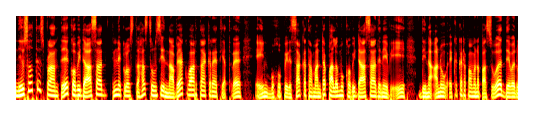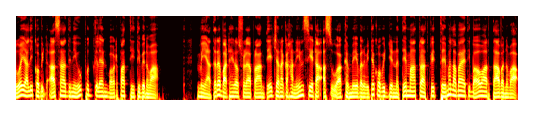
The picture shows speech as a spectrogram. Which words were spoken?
නිවසෝතස් ප්‍රාන්තය කොවිඩ ආසාධන කොස් දහස් තුන්සේ නවයක් වාර්තා කර ඇති අතර එයින් බොහෝ පිරිසක් තමන්ට පළමු කොවිඩ ආසාධනය වී දින අනු එකට පමණ පසුව දෙවනුව යළි කොවිඩ් ආසාධනය වූ පුද්ගලයන් බවට පත්ති තිබෙනවා. මේ අතර බටහිරස්ට්‍රලයා ප්‍රාන්තේ ජනකහනින් සියට අසුවක් මේ වන විට කොවිඩ් එන්නතේ මාත්‍රාත්‍රිත්වයම ලබා ඇති බවවාර්තා වනවා.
